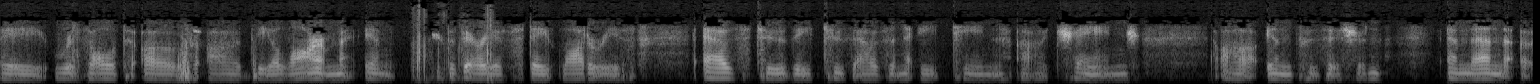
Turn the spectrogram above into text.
a result of the alarm in the various state lotteries as to the 2018 uh, change uh, in position. And then uh,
